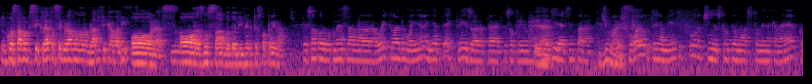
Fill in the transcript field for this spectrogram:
encostava a bicicleta, segurava no alambrado e ficava ali horas, Nossa. horas no sábado ali vendo o pessoal treinar. O pessoal quando começava às 8 horas da manhã e até 3 horas da tarde, o pessoal treinando é. direto sem parar. Demais. E fora o treinamento, e quando tinha os campeonatos também naquela época,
